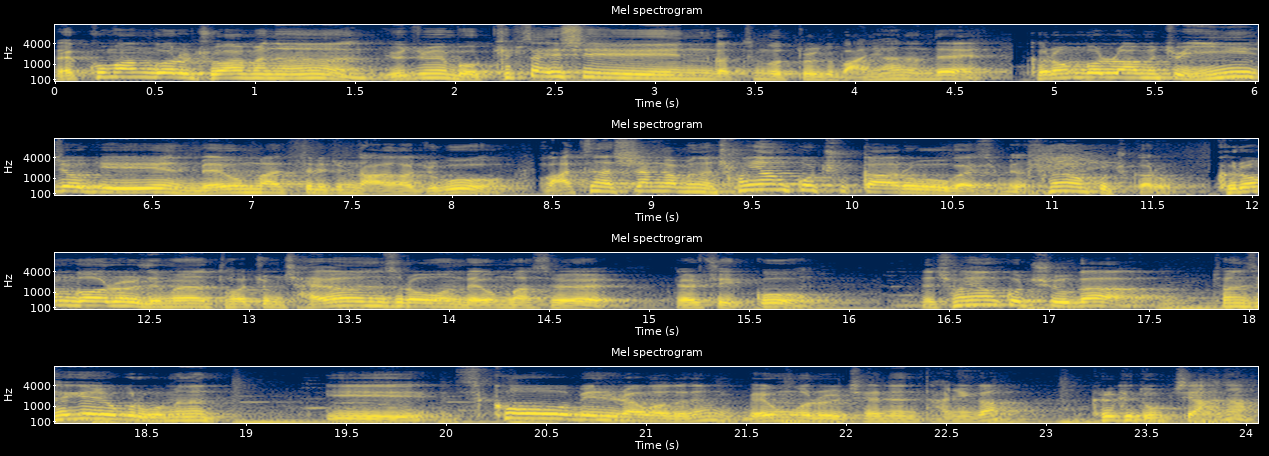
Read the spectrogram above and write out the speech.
매콤한 거를 좋아하면은 요즘에 뭐 캡사이신 같은 것들도 많이 하는데 그런 걸로 하면 좀 인위적인 매운맛들이 좀 나와가지고 마트나 시장 가면은 청양고춧가루가 있습니다. 청양고춧가루. 그런 거를 넣으면 더 좀 자연스러운 매운맛을 낼 수 있고 근데 청양고추가 전 세계적으로 보면은 이 스코빌이라고 하거든 매운 거를 재는 단위가 그렇게 높지 않아.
